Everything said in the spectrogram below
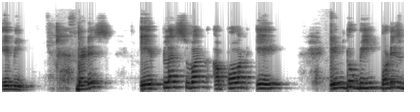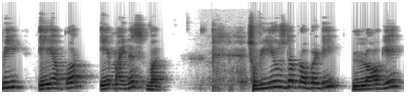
ab that is a plus 1 upon a into b. What is b? A upon a minus 1 so we use the property log a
